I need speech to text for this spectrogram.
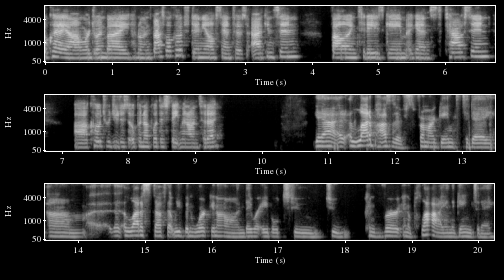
Okay, um, we're joined by head women's basketball coach Danielle Santos Atkinson following today's game against Towson. Uh, coach, would you just open up with a statement on today? Yeah, a lot of positives from our game today. Um, a lot of stuff that we've been working on, they were able to to convert and apply in the game today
